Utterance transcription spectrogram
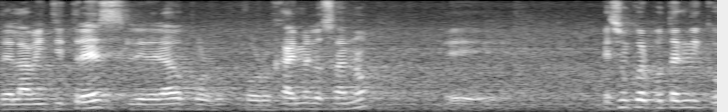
de la 23, liderado por, por Jaime Lozano. Eh, es un cuerpo técnico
